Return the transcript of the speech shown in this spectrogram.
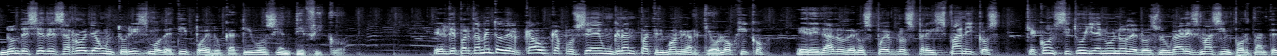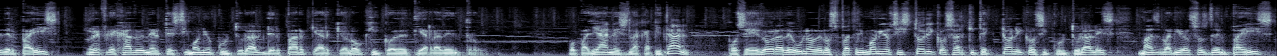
donde se desarrolla un turismo de tipo educativo científico. El departamento del Cauca posee un gran patrimonio arqueológico heredado de los pueblos prehispánicos que constituyen uno de los lugares más importantes del país, reflejado en el testimonio cultural del Parque Arqueológico de Tierra Adentro. Popayán es la capital, poseedora de uno de los patrimonios históricos arquitectónicos y culturales más valiosos del país,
